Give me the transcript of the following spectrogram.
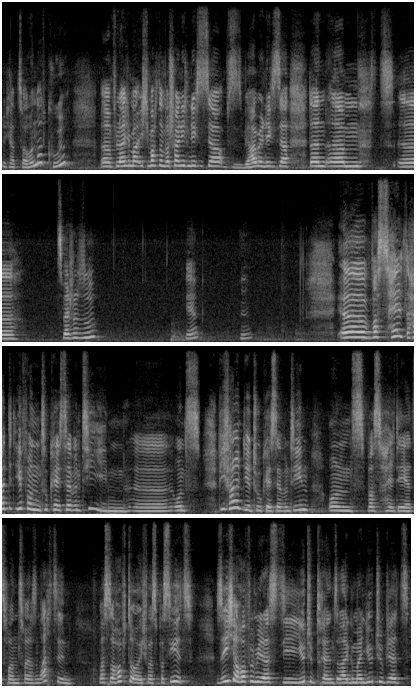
Ich habe 200, cool. Äh, vielleicht mal, ich mache dann wahrscheinlich nächstes Jahr, wir haben ja nächstes Jahr dann ähm, äh, Special so. Ja? ja. Äh, was hält, haltet ihr von 2K17? Äh, und wie fandet ihr 2K17? Und was hält ihr jetzt von 2018? Was erhofft ihr euch? Was passiert? Also ich erhoffe mir, dass die YouTube-Trends und allgemein YouTube jetzt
